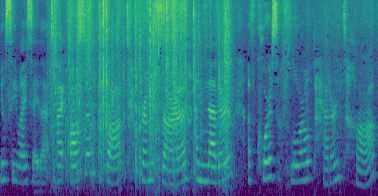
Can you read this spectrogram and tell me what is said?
You'll see why I say that. I also bought from Zara another, of course, floral pattern top.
